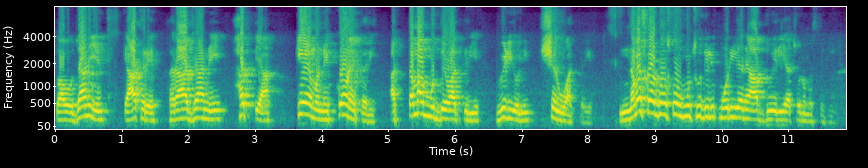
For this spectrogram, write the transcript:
તો આવો જાણીએ કે આખરે રાજાની હત્યા કેમ અને કોણે કરી? આ તમામ મુદ્દે વાત કરીએ, વિડીયોની શરૂઆત કરીએ. નમસ્કાર દોસ્તો, હું છું દિલીપ મોરી અને આપ જોઈ રહ્યા છો નમસ્તે ટીવી.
